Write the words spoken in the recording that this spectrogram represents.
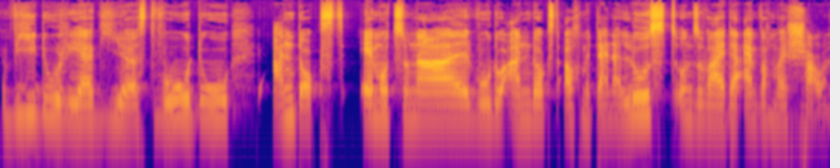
wie du reagierst, wo du andockst emotional, wo du andockst auch mit deiner Lust und so weiter. Einfach mal schauen.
